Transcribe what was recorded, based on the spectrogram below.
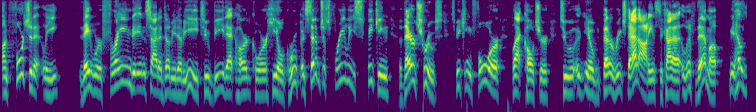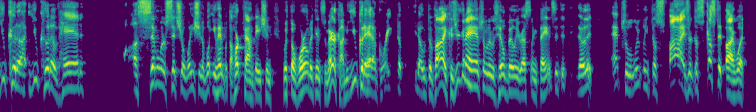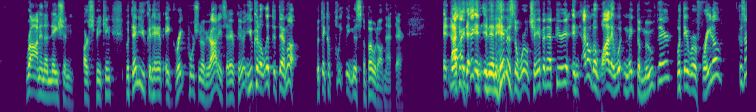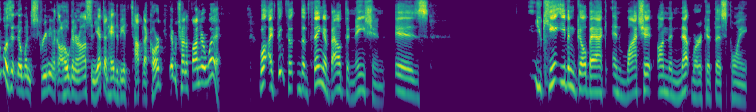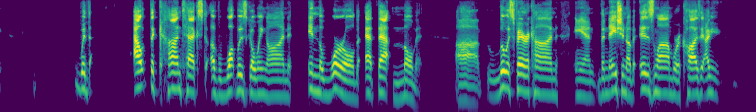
Unfortunately, they were framed inside of WWE to be that hardcore heel group instead of just freely speaking their truths, speaking for black culture to you know better reach that audience to kind of lift them up. I mean, hell, you could have you could have had a similar situation of what you had with the Hart Foundation with the World Against America. I mean, you could have had a great you know divide because you're going to have some of those hillbilly wrestling fans that, you know, that absolutely despise or disgusted by what Ron and a nation are speaking. But then you could have a great portion of your audience that you could have lifted them up, but they completely missed the boat on that there. And well, I think, I that, think and, and, then him as the world champion that period, and I don't know why they wouldn't make the move there. What they were afraid of, because there wasn't no one screaming like a Hogan or Austin yet that had to be at the top of that card. They were trying to find their way. Well, I think the the thing about the nation is you can't even go back and watch it on the network at this point without the context of what was going on in the world at that moment. Uh, Louis Farrakhan and the Nation of Islam were causing. I mean,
